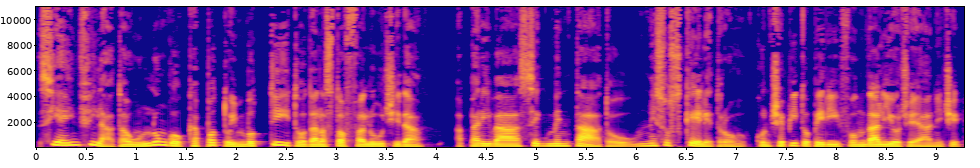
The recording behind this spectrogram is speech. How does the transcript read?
Si è infilata un lungo cappotto imbottito dalla stoffa lucida, appariva segmentato, un esoscheletro concepito per i fondali oceanici,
